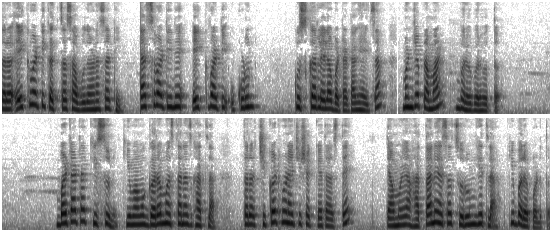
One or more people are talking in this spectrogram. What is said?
तर एक वाटी कच्चा साबुदाणासाठी त्याच वाटीने एक वाटी उकडून कुस्करलेला बटाटा घ्यायचा. म्हणजे प्रमाण बरोबर होतं. बटाटा किसून किंवा मग गरम असतानाच घातला तर चिकट होण्याची शक्यता असते. त्यामुळे हाताने असा चुरून घेतला की बरं पडतं.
